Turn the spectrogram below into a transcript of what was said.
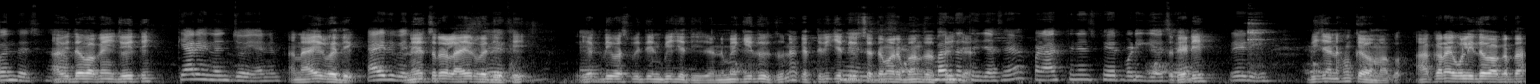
બંધ જ. આવી દવા કઈ જોઈતી ક્યારેય નથી જોઈ અને અને આયુર્વેદિક. આયુર્વેદિક. નેચરલ આયુર્વેદિકથી. એક દિવસ પીધી ને બીજે દિવસે. અને મેં કીધું હતું ને કે ત્રીજે દિવસે તમારે બંધ થઈ જશે પણ આજથી જ ફેર પડી ગયો છે. રેડી રેડી બીજાને શું કહેવા માંગો? આ કરાય ઓલી દવા કરતા?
